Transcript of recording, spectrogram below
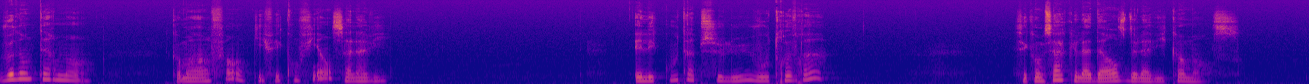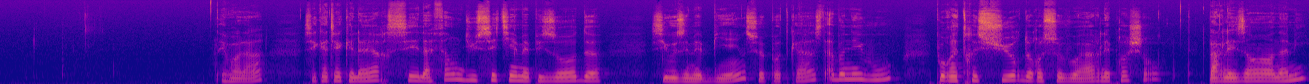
volontairement, comme un enfant qui fait confiance à la vie et l'écoute absolue vous trouvera. C'est comme ça que la danse de la vie commence. Et voilà, c'est Katia Keller, c'est la fin du septième épisode. Si vous aimez bien ce podcast, abonnez-vous pour être sûr de recevoir les prochains. Parlez-en en ami.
